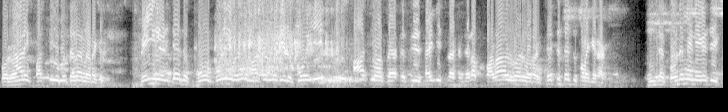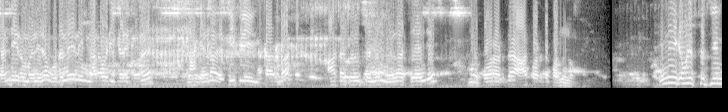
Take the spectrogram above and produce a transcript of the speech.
ஒரு நாளைக்கு பத்து விபத்தெல்லாம் நடக்குது. வெயில் அடிச்சா இந்த பொ- பொழுது வந்து மக்கள் மத்தியில போய் ஆஸ்மா பேஷண்ட் சைனீஸ் பேஷண்ட் எல்லாம் பலாவது மாதிரி வராங்க. செத்து செத்து குலைக்கிறாங்க இந்த கொடுமை நிகழ்ச்சி கண்டீர மனிதன் உடனே நீங்க நடவடிக்கை எடுக்கணும். நாங்க எல்லாம் சிபிஐ சார்பாக ஆட்டோ தொழிற்சங்கம் எல்லாம் சேர்ந்து இந்த போராட்டத்தை ஆர்ப்பாட்டத்தை பண்ணணும். இந்திய கம்யூனிஸ்ட் கட்சியின்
